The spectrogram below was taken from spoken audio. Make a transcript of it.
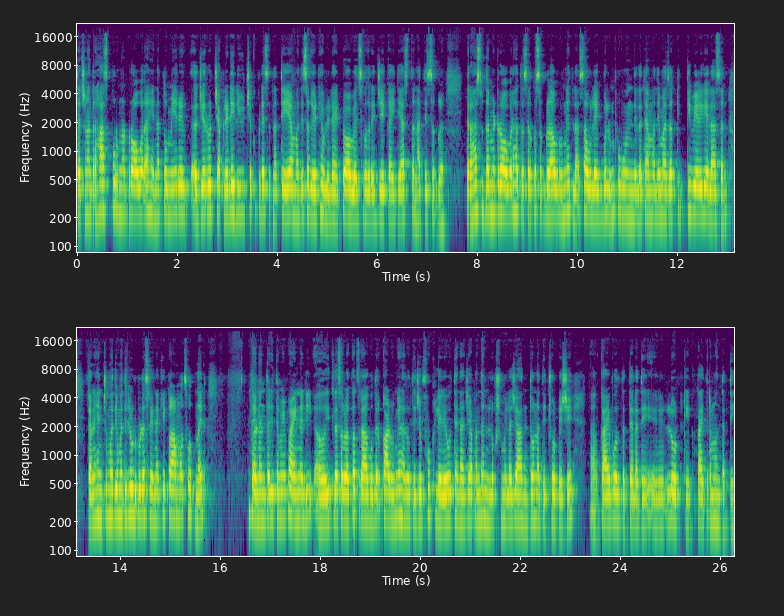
त्याच्यानंतर हाच पूर्ण ड्रॉवर आहे ना तो मी रे जे रोजचे आपले डेली यूजचे कपडे असतात ना ते यामध्ये सगळे ठेवलेले आहेत. टॉवेल्स वगैरे जे काही ते असतं ना ते सगळं. तर हा सुद्धा मी ड्रॉवर हातासारखं सगळं आवरून घेतला. साऊला एक बलून फुगवून दिला. त्यामध्ये माझा किती वेळ गेला असेल कारण ह्यांची मध्ये मध्ये लुडबुड असले ना की कामच होत नाहीत. त्यानंतर इथं मी फायनली इथला सगळा कचरा अगोदर काढून घेणार होते जे फुटलेले होते ना जे आपण धनलक्ष्मीला जे आणतो ना ते छोटेसे काय बोलतात त्याला ते लोटके काहीतरी म्हणतात ते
